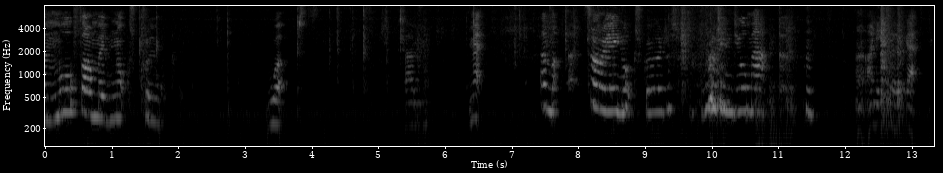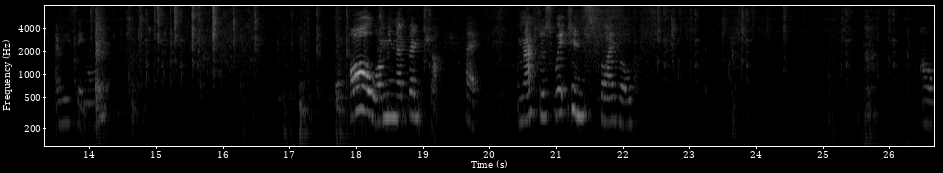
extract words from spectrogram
And more fun with Nox Crew. Whoops. Um, yeah. um sorry Nox Crew, I just ruined your map. Uh, I need to get everything on. Oh, I'm in adventure. Hey, I'm gonna have to switch into survival. Oh,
